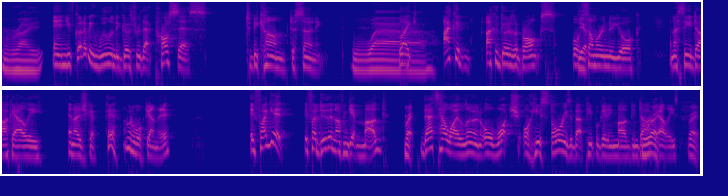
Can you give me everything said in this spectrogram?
right. and you've got to be willing to go through that process to become discerning. Wow. Like I could I could go to the Bronx or Yep. somewhere in New York and I see a dark alley and I just go, Hey, I'm gonna walk down there. If I get if I do that enough and get mugged, Right. that's how I learn or watch or hear stories about people getting mugged in dark Right, alleys. right.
